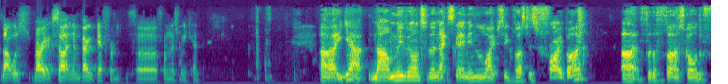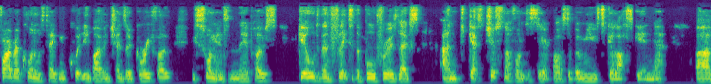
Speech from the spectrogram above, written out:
that was very exciting and very different for, from this weekend. Uh, yeah, now moving on to the next game in Leipzig versus Freiburg. Uh, for the first goal, the Freiburg corner was taken quickly by Vincenzo Grifo, who swung it into the near post. Gulde then flicked the ball through his legs and gets just enough on to steer it past a bemused Gulácsi in net. A uh,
